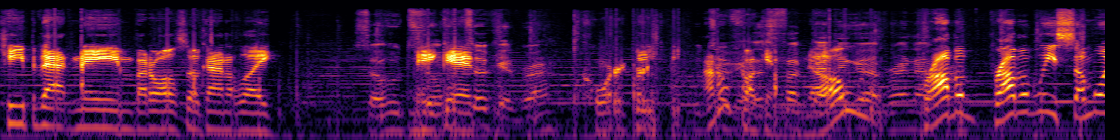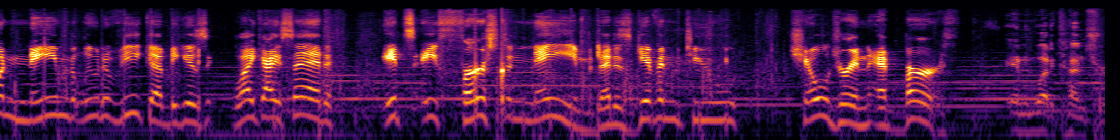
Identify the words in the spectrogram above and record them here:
keep that name, but also kind of like So who, so make who it took it, bro? quirky? I don't took it? Let's fucking fuck know. right. Probably, probably someone named Ludovica because, like I said, it's a first name that is given to children at birth. In what country?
